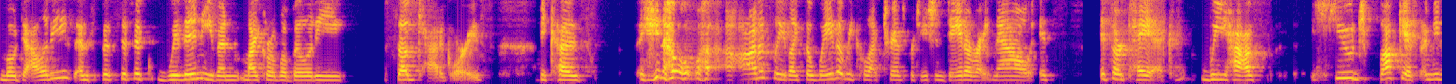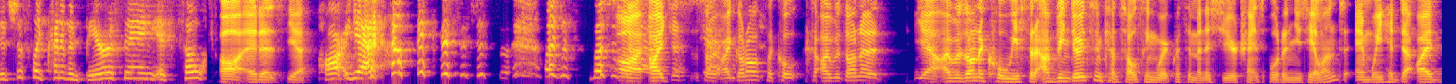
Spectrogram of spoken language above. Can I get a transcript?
modalities and specific within even micromobility subcategories because you know honestly like the way that we collect transportation data right now it's it's archaic we have huge buckets i mean it's just like kind of embarrassing it's so oh it is yeah hard yeah this is just let's just let's just oh, i just sorry yeah. i got off the call i was on a yeah, I was on a call yesterday. I've been doing some consulting work with the Ministry of Transport in New Zealand, and we had I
